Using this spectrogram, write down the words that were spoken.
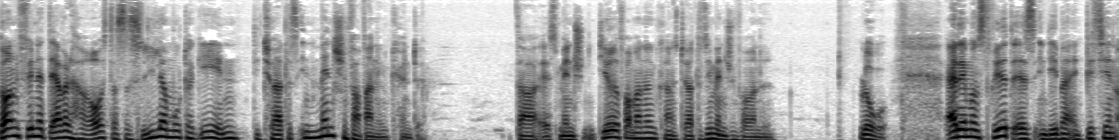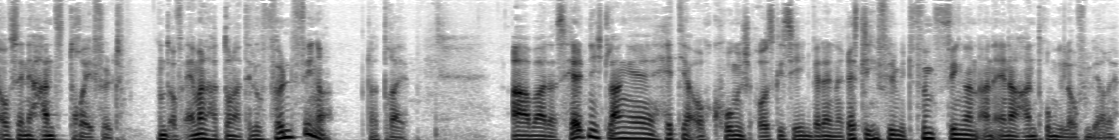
Don findet derweil heraus, dass das lila Mutagen die Turtles in Menschen verwandeln könnte. Da es Menschen in Tiere verwandeln, kann es Turtles in Menschen verwandeln. Logo. Er demonstriert es, indem er ein bisschen auf seine Hand träufelt. Und auf einmal hat Donatello fünf Finger statt drei. Aber das hält nicht lange, hätte ja auch komisch ausgesehen, wenn er den restlichen Film mit fünf Fingern an einer Hand rumgelaufen wäre.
